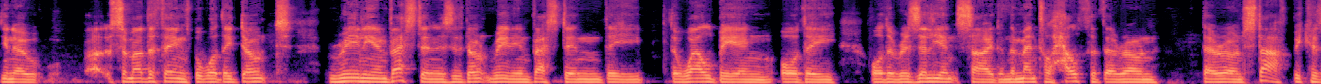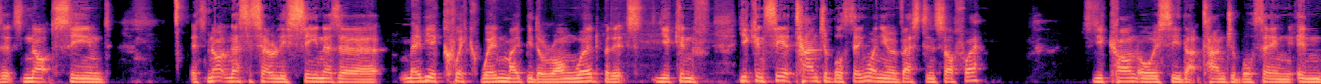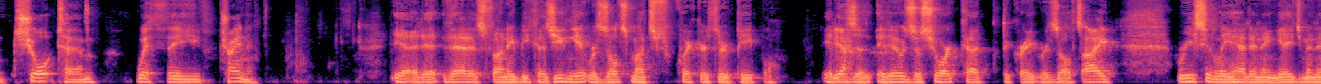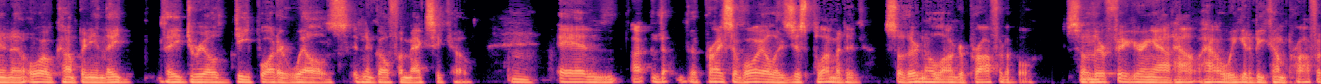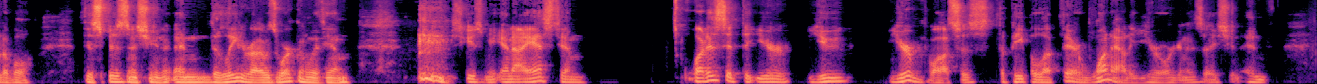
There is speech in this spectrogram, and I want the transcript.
you know uh, some other things. But what they don't really invest in is they don't really invest in the the well-being or the or the resilient side and the mental health of their own their own staff because it's not seemed it's not necessarily seen as a maybe a quick win might be the wrong word but it's you can you can see a tangible thing when you invest in software you can't always see that tangible thing in short term with the training. Yeah, it, that is funny because you can get results much quicker through people. It yeah. is a it was a shortcut to great results. I recently had an engagement in an oil company, and they they drill deep water wells in the Gulf of Mexico, mm. and uh, the, the price of oil has just plummeted, so they're no longer profitable. So mm. they're figuring out how how are we going to become profitable this business unit and the leader I was working with him, excuse me, and I asked him, "What is it that your you your bosses, the people up there, want out of your organization?" And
